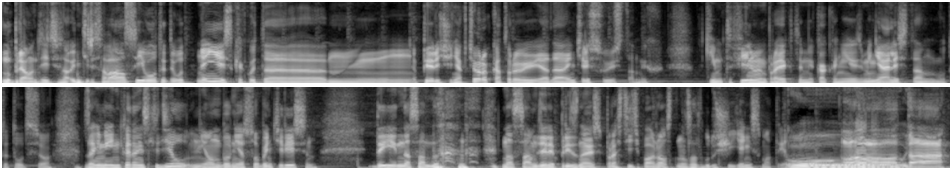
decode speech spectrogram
ну, прям интересовался его вот этой вот... У меня есть какой-то перечень актеров, которые я, да, интересуюсь там их какими-то фильмами, проектами, как они изменялись, там, вот это вот все. За ними я никогда не следил, мне он был не особо интересен. Да и на самом, на самом деле, признаюсь, простите, пожалуйста, «Назад в будущее» я не смотрел. О, да!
